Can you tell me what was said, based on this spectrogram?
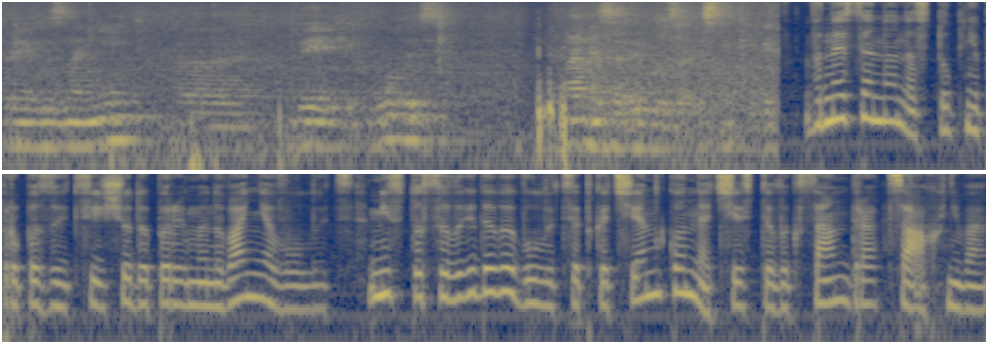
при визнанні е, деяких вулиць нами загиблих захисників. Внесено наступні пропозиції щодо перейменування вулиць: місто Селидове, вулиця Ткаченко на честь Олександра Цахнєва,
